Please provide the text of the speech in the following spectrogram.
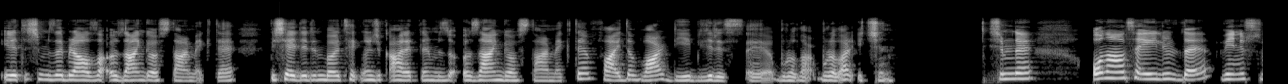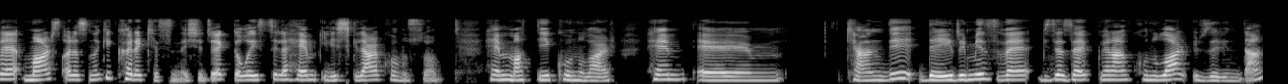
iletişimimize biraz da özen göstermekte, bir şeylerin böyle teknolojik aletlerimize özen göstermekte fayda var diyebiliriz e, buralar buralar için. Şimdi 16 Eylül'de Venüs ve Mars arasındaki kare kesinleşecek. Dolayısıyla hem ilişkiler konusu, hem maddi konular, hem e, kendi değerimiz ve bize zevk veren konular üzerinden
